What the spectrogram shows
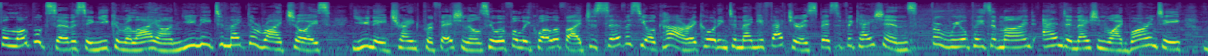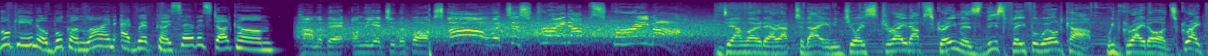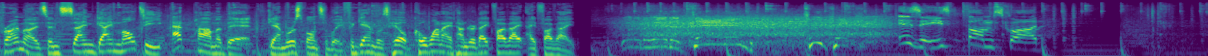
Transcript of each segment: For logbook servicing you can rely on, you need to make the right choice. You need trained professionals who are fully qualified to service your car according to manufacturer's specifications. For real peace of mind and a nationwide warranty, book in or book online at repcoservice.com. Palmerbet on the edge of the box. Oh, it's a straight up screamer! Download our app today and enjoy straight up screamers this FIFA World Cup with great odds, great promos, and same game multi at Palmerbet. Gamble responsibly. For gamblers' help, call 1 800 858 858. Izzy's Bomb Squad.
